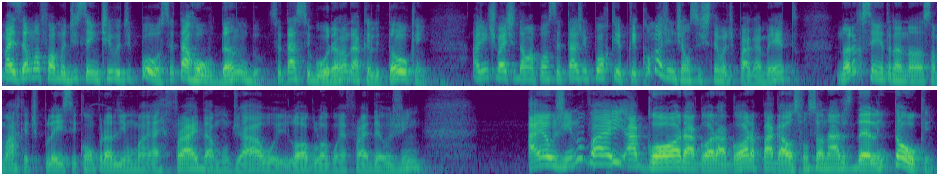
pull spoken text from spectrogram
Mas é uma forma de incentivo de, pô, você está rodando, você está segurando aquele token, a gente vai te dar uma porcentagem. Por quê? Porque como a gente é um sistema de pagamento, na hora que você entra na nossa marketplace e compra ali uma Airfry da Mundial e logo, logo um Airfry da Elgin, a Elgin não vai agora, agora, agora pagar os funcionários dela em token.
